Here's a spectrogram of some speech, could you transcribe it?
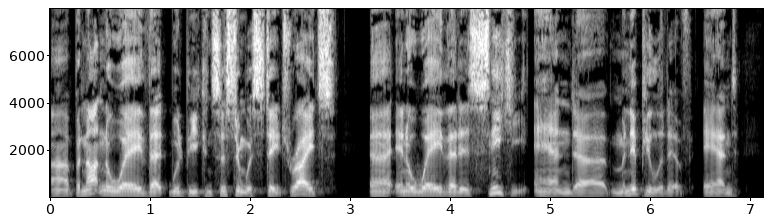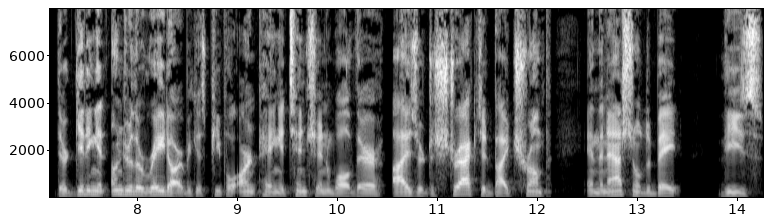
uh, but not in a way that would be consistent with states' rights, uh, in a way that is sneaky and uh, manipulative. And they're getting it under the radar because people aren't paying attention while their eyes are distracted by Trump and the national debate. These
